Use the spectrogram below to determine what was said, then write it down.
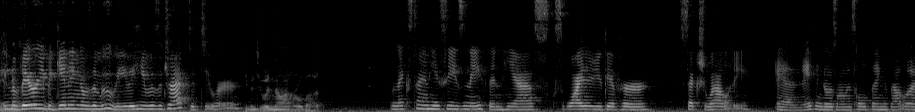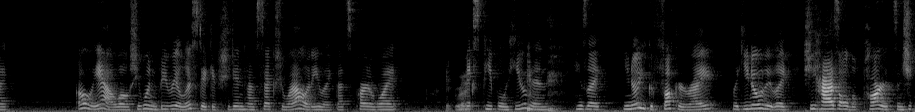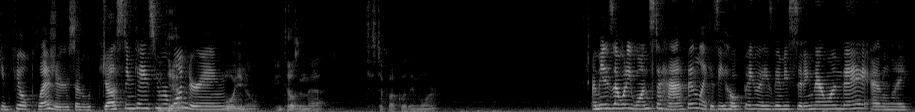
in the very beginning of the movie that he was attracted to her. Even to a non-robot. The next time he sees Nathan, he asks, Why did you give her sexuality? And Nathan goes on this whole thing about, like, oh, yeah, well, she wouldn't be realistic if she didn't have sexuality. Like, that's part of what Right. makes people human. He's like, You know, you could fuck her, right? Like, you know that, like, she has all the parts and she can feel pleasure. So, just in case you were Yeah. wondering. Well, you know, he tells him that just to fuck with him more. I mean, is that what he wants to happen? Like, is he hoping that he's gonna be sitting there one day and like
